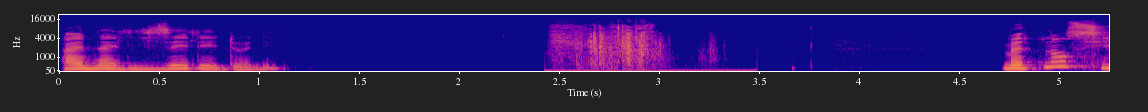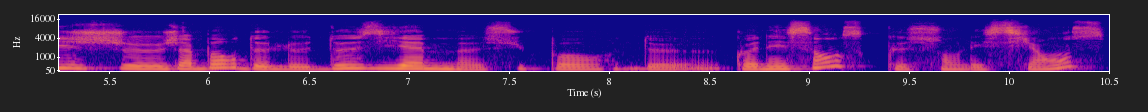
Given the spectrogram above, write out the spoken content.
analyser les données. Maintenant, si j'aborde le deuxième support de connaissances, que sont les sciences,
